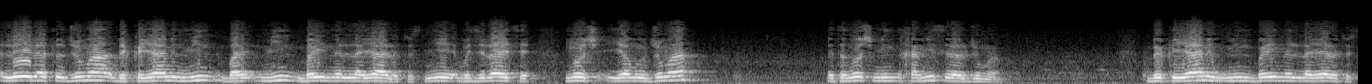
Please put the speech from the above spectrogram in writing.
ليلة الجمعة بقيام من من بين الليالي то есть не выделяйте ночь яму джума это ночь мин хамис или аль-джума бекиями мин бейн аль то есть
